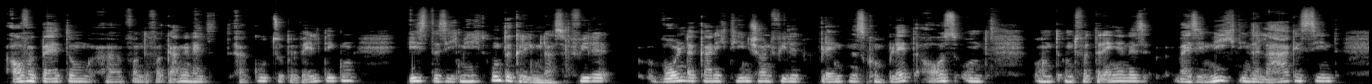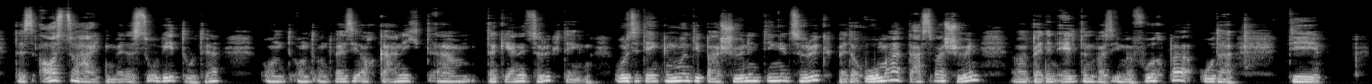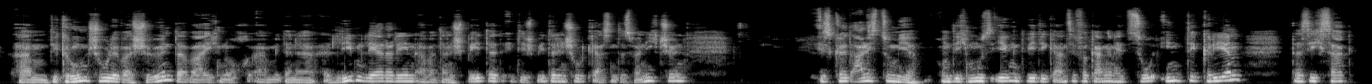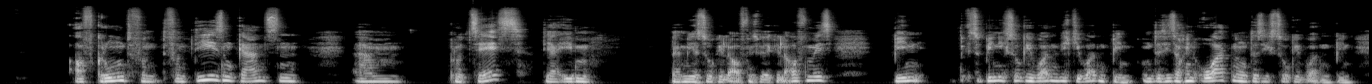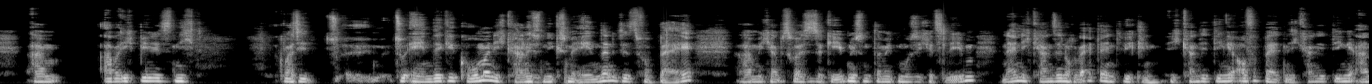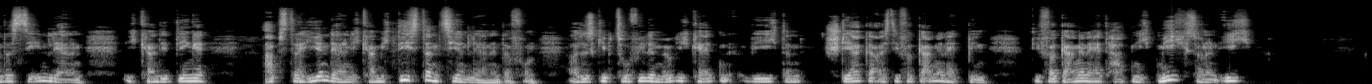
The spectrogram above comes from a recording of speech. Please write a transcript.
Aufarbeitung äh, von der Vergangenheit äh, gut zu bewältigen, ist, dass ich mich nicht unterkriegen lasse. Viele wollen da gar nicht hinschauen, viele blenden es komplett aus und, und, und verdrängen es, weil sie nicht in der Lage sind, das auszuhalten, weil das so weh tut, ja, und, und, und weil sie auch gar nicht ähm, da gerne zurückdenken. Oder sie denken nur an die paar schönen Dinge zurück. Bei der Oma, das war schön, aber bei den Eltern war es immer furchtbar. Oder die ähm, die Grundschule war schön, da war ich noch äh, mit einer lieben Lehrerin, aber dann später, in die späteren Schulklassen, das war nicht schön. Es gehört alles zu mir und ich muss irgendwie die ganze Vergangenheit so integrieren, dass ich sage, aufgrund von, von diesem ganzen ähm, Prozess, der eben bei mir so gelaufen ist, wie er gelaufen ist, bin, so bin ich so geworden, wie ich geworden bin. Und es ist auch in Ordnung, dass ich so geworden bin. Ähm, aber ich bin jetzt nicht quasi zu, äh, zu Ende gekommen. Ich kann jetzt nichts mehr ändern, es ist jetzt vorbei. Ähm, ich habe jetzt quasi das Ergebnis und damit muss ich jetzt leben. Nein, ich kann sie noch weiterentwickeln. Ich kann die Dinge aufarbeiten. Ich kann die Dinge anders sehen lernen. Ich kann die Dinge abstrahieren lernen. Ich kann mich distanzieren lernen davon. Also es gibt so viele Möglichkeiten, wie ich dann stärker als die Vergangenheit bin. Die Vergangenheit hat nicht mich, sondern ich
